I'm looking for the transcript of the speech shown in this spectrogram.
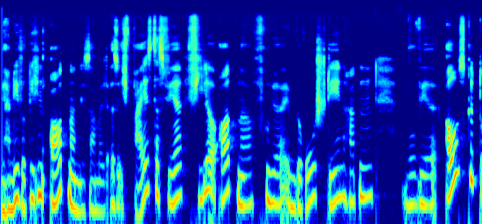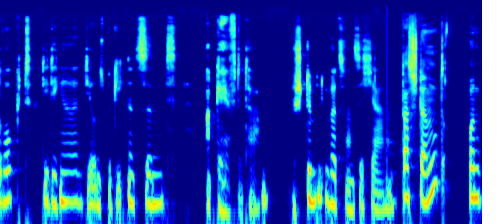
Wir haben die wirklich in Ordnern gesammelt. Also ich weiß, dass wir viele Ordner früher im Büro stehen hatten, wo wir ausgedruckt die Dinge, die uns begegnet sind, abgeheftet haben bestimmt über 20 Jahre. Das stimmt. Und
